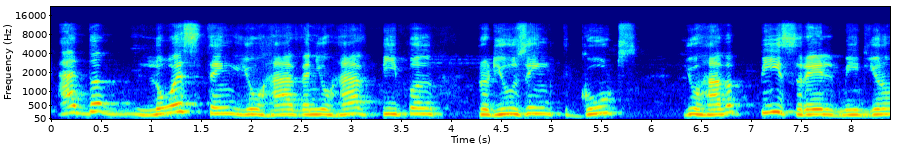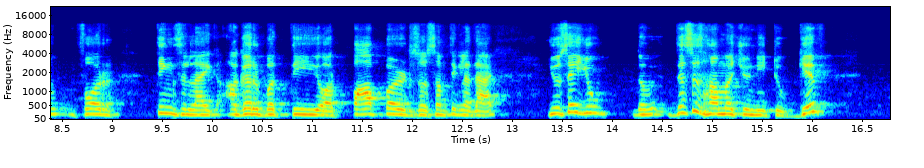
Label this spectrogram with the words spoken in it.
at the lowest thing you have when you have people producing goods you have a piece rail meat you know for things like agarbatti or papads or something like that. You say you the, this is how much you need to give.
